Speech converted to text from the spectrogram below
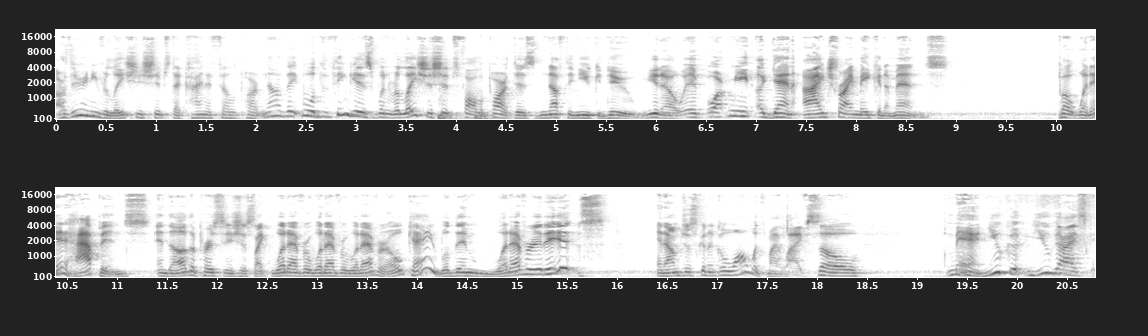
are there any relationships that kind of fell apart? No, they. Well, the thing is, when relationships fall apart, there's nothing you can do. You know, it, I mean, again, I try making amends. But when it happens and the other person is just like, whatever, whatever, whatever, okay, well, then whatever it is. And I'm just going to go on with my life. So, man, you could, you guys,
